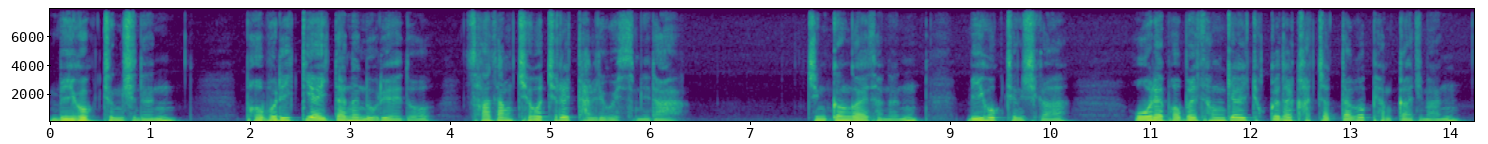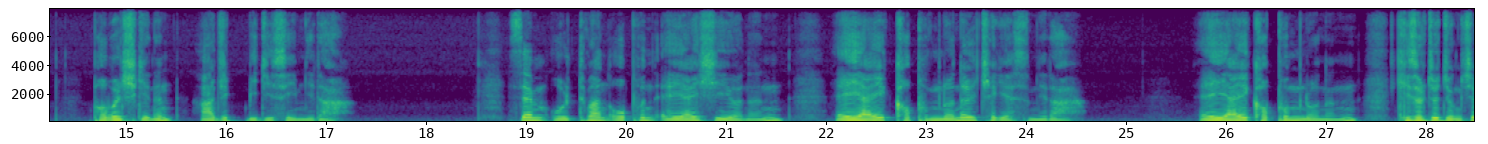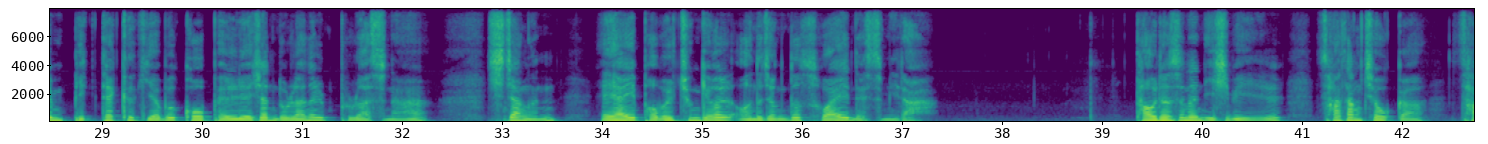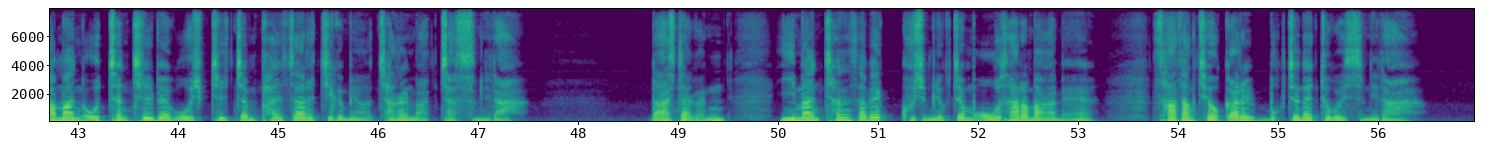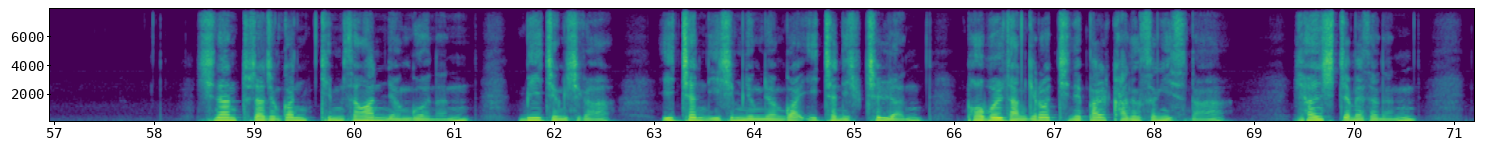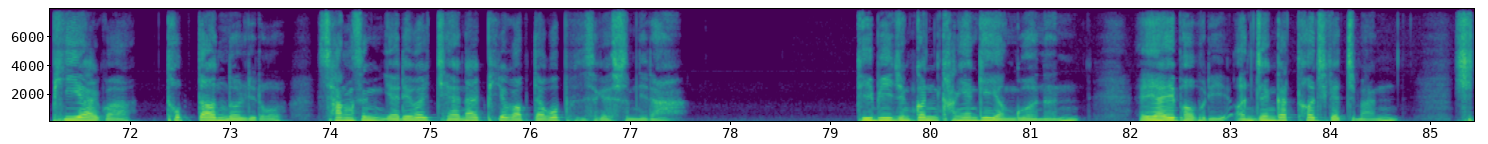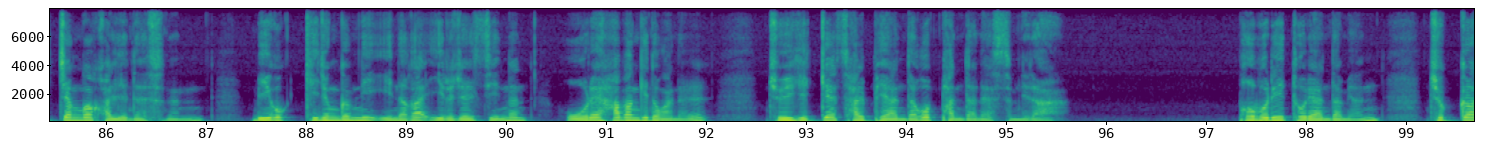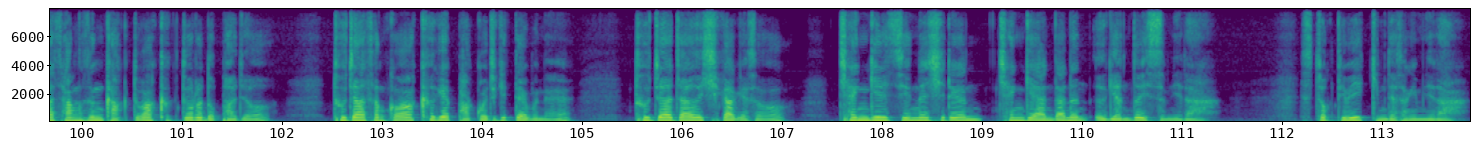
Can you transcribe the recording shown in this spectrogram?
미국 증시는 버블이 끼어 있다는 우려에도 사상 최고치를 달리고 있습니다. 증권가에서는 미국 증시가 올해 버블 성결 조건을 갖췄다고 평가하지만 버블 시기는 아직 미지수입니다. 샘 올트만 오픈 AI CEO는 AI 거품론을 제기했습니다. AI 거품론은 기술주 중심 빅테크 기업의 고밸류에이션 논란을 불러왔으나 시장은 AI 버블 충격을 어느 정도 소화해냈습니다. 다우존스는 22일 사상 최고가 45,757.84를 찍으며 장을 마쳤습니다. 나스닥은 21,496.54로 마감해 사상 최고가를 목전에 두고 있습니다. 신한투자증권 김성환 연구원은 미 증시가 2026년과 2027년 버블 단계로 진입할 가능성이 있으나 현 시점에서는 PER과 톱다운 논리로 상승 여력을 제한할 필요가 없다고 분석했습니다. DB증권 강현기 연구원은 AI 버블이 언젠가 터지겠지만 시점과 관련해서는 미국 기준금리 인하가 이루어질 수 있는 올해 하반기 동안을 주의 깊게 살펴야 한다고 판단했습니다. 버블이 도래한다면 주가 상승 각도가 극도로 높아져 투자 성과가 크게 바꿔지기 때문에 투자자의 시각에서 챙길 수 있는 실익은 챙겨야 한다는 의견도 있습니다. 스톡TV 김대성입니다.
